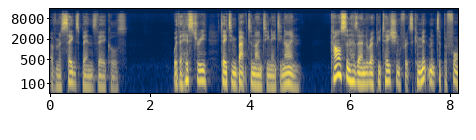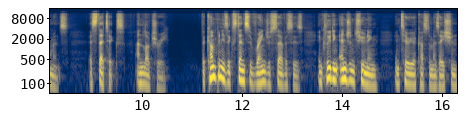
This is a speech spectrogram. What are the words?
of Mercedes-Benz vehicles. With a history dating back to 1989, Carlsson has earned a reputation for its commitment to performance, aesthetics, and luxury. The company's extensive range of services, including engine tuning, interior customization,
